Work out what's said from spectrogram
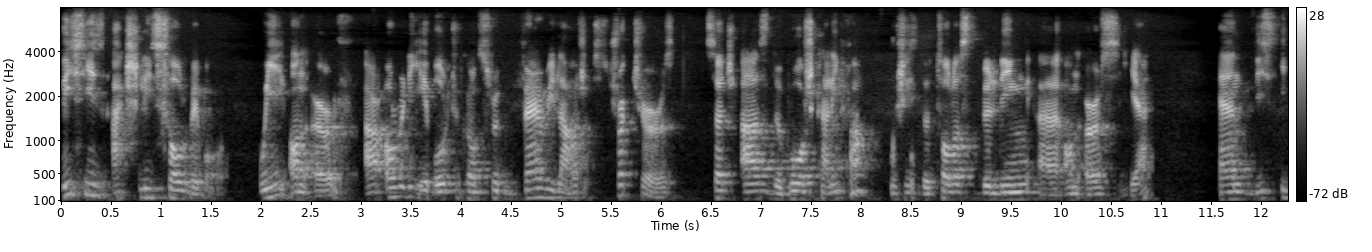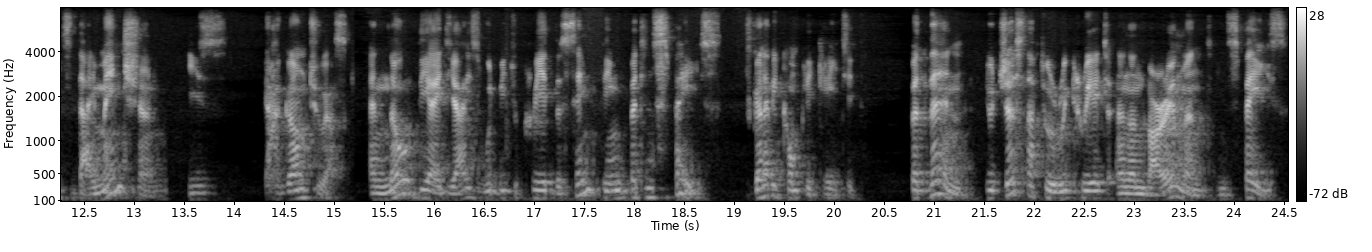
This is actually solvable we on Earth are already able to construct very large structures, such as the Burj Khalifa, which is the tallest building uh, on Earth yet. And this, its dimension is gargantuous. And now the idea is would be to create the same thing, but in space. It's going to be complicated. But then you just have to recreate an environment in space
